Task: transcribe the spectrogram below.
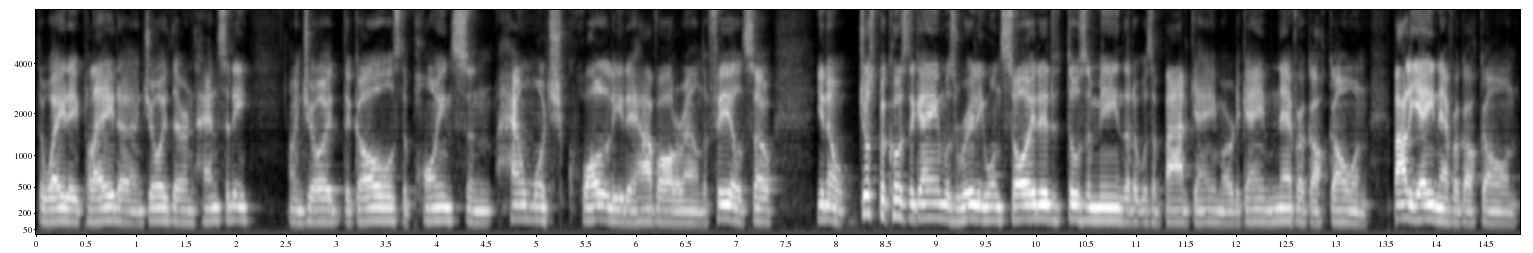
the way they played. I enjoyed their intensity. I enjoyed the goals, the points, and how much quality they have all around the field. So, you know, just because the game was really one sided doesn't mean that it was a bad game or the game never got going. Ballyea never got going.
